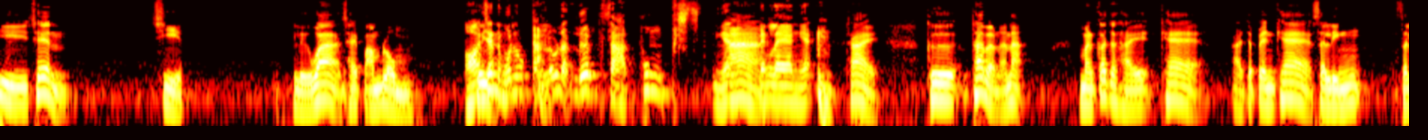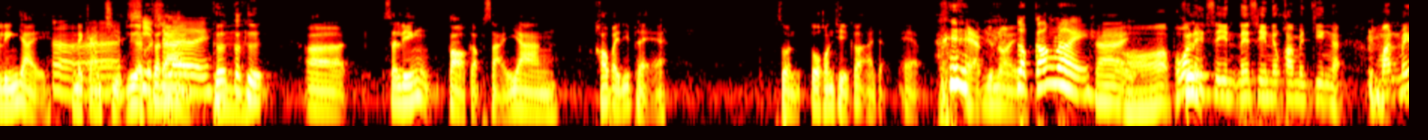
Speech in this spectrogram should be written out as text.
ธีเช่นฉีด หรือว่าใช้ปั๊มลมอ๋อคือเช่นสมมติเรากัดแล้วเลือดสาดพุ่งอย่างเงี้ยอ่าแรงๆเงี้ยใช่ คือถ้าแบบนั้นอะ มันก็จะใช้แค่อาจจะเป็นแค่สลิงสลิงใหญ่อ่าในการฉีดเลือดฉีดก็ได้เลยก็อืมก็คืออ่าสลิงต่อกับสายยางเข้าไปที่แผล ส่วนตัวคนฉีดก็อาจจะแอบแอบอยู่หน่อย หลบกล้องหน่อยใช่อ๋อเพราะว่าซึ่งในซีนในซีนในความเป็นจริงอะมันไม่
